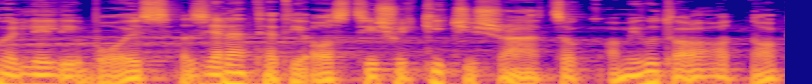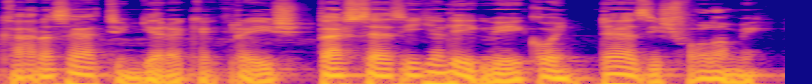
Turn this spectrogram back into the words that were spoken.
hogy Lily Boys, az jelentheti azt is, hogy kicsi srácok, ami utalhatna akár az eltűnt gyerekekre is. Persze ez így elég vékony, de ez is valami.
